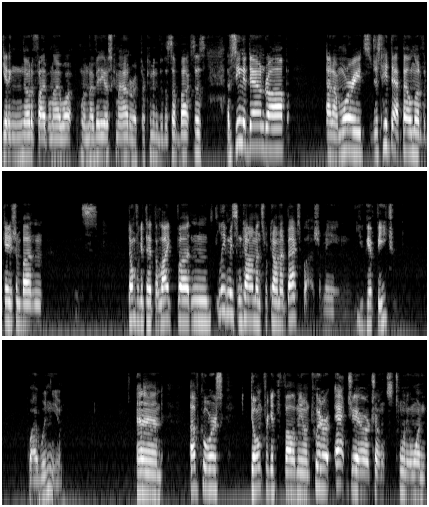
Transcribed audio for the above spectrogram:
getting notified when I when my videos come out or if they're coming to the sub boxes. I've seen a down drop, and I'm worried. So just hit that bell notification button. Don't forget to hit the like button. Leave me some comments for comment backsplash. I mean, you get featured. Why wouldn't you? And of course, don't forget to follow me on Twitter at JRChunks21.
